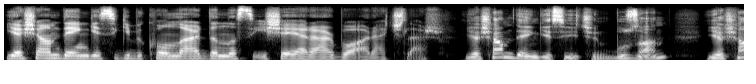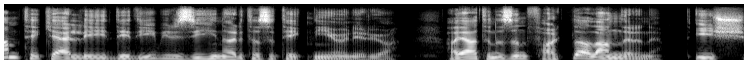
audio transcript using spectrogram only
yaşam dengesi gibi konularda nasıl işe yarar bu araçlar? Yaşam dengesi için Buzan, yaşam tekerleği dediği bir zihin haritası tekniği öneriyor. Hayatınızın farklı alanlarını, iş,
